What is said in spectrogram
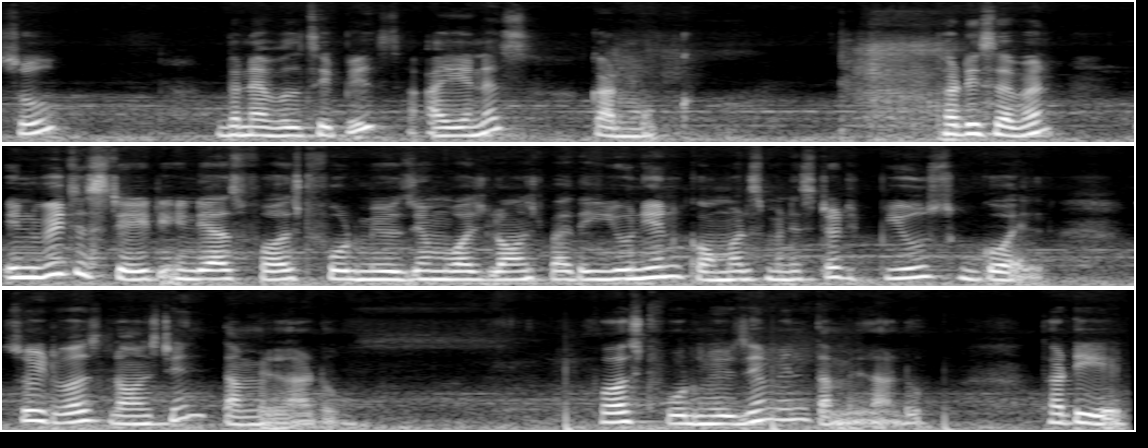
So the naval ship is INS Karmuk. 37 in which state India's first food museum was launched by the Union Commerce Minister Piyush Goyal? So it was launched in Tamil Nadu. First food museum in Tamil Nadu. 38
